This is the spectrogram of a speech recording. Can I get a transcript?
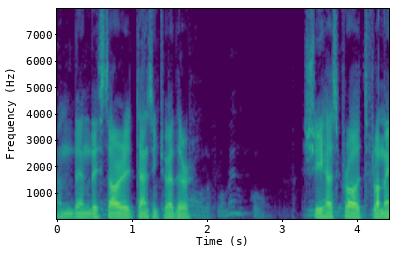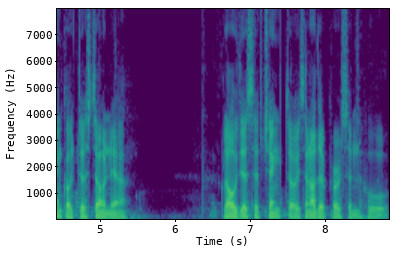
And then they started dancing together. She has brought flamenco to Estonia. Claudia Sevchenko is another person who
